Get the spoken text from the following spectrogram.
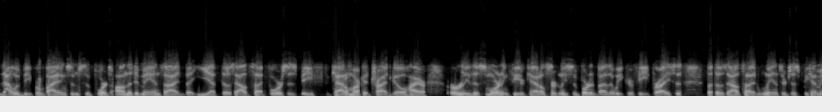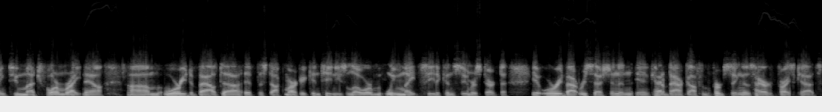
that would be providing some support on the demand side. But yet, those outside forces, beef, cattle market tried to go higher early this morning. Feeder cattle certainly supported by the weaker feed prices, but those outside winds are just becoming too much for them right now. Um, worried about uh, if the stock market continues lower, we might see the consumers start to get worried about recession and, and kind of back off and purchasing those higher price cuts.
